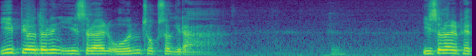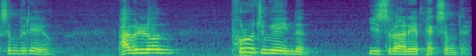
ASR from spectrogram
이 뼈들은 이스라엘 온 족속이라. 이스라엘 백성들이에요. 바빌론 포로 중에 있는 이스라엘의 백성들.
